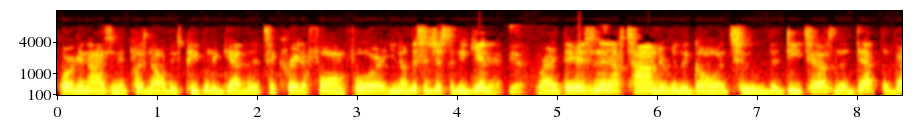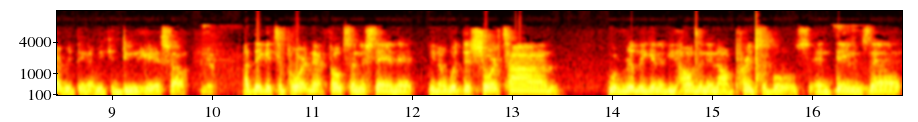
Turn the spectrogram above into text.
organizing and putting all these people together to create a forum for You know, this is just the beginning, yeah. right? There isn't enough time to really go into the details and the depth of everything that we can do here. So yeah. I think it's important that folks understand that, you know, with this short time, we're really going to be honing in on principles and things that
